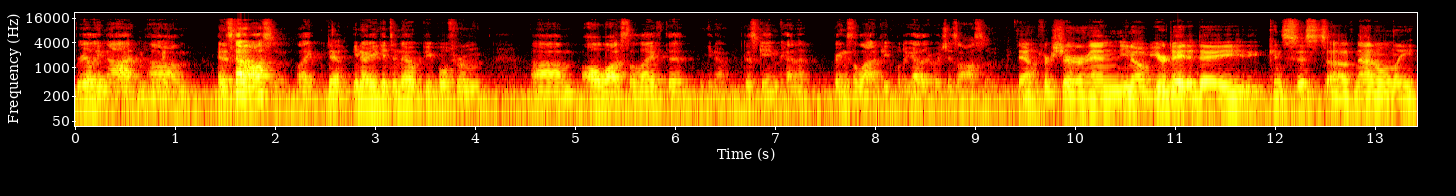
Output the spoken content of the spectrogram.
really not. Um, and it's kind of awesome. Like Yeah. you know, you get to know people from um, all walks of life. That you know, this game kind of brings a lot of people together, which is awesome. Yeah, for sure. And you know, your day to day consists of not only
